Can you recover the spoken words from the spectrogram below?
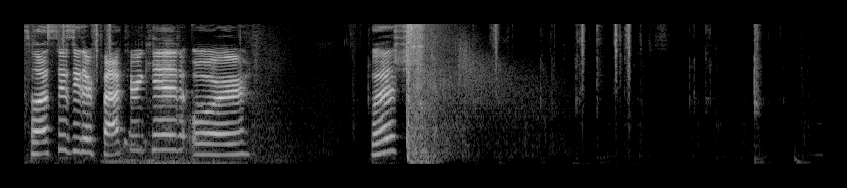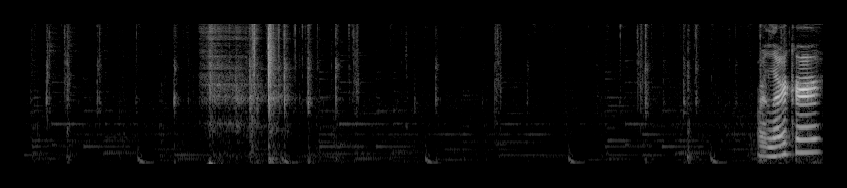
Celeste is either Factory Kid or... Bush? Or Lurker?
